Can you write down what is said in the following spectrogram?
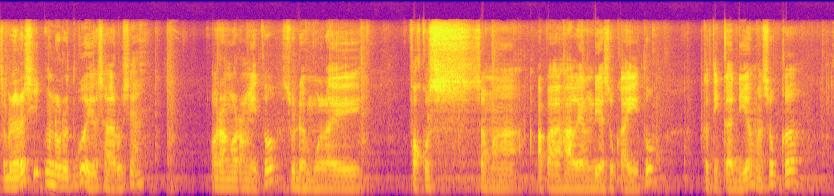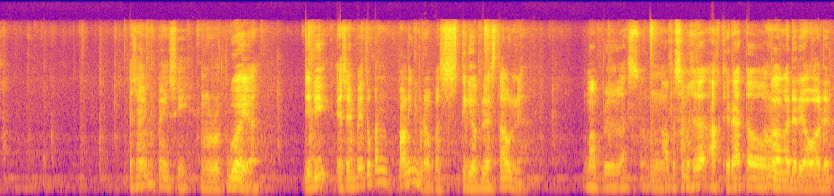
Sebenarnya sih menurut gue ya seharusnya orang-orang itu sudah mulai fokus sama apa hal yang dia sukai itu ketika dia masuk ke SMP sih menurut gue ya. Jadi SMP itu kan paling berapa? 13 tahun ya 15 apa sih maksudnya akhirnya atau enggak enggak dari awal dari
